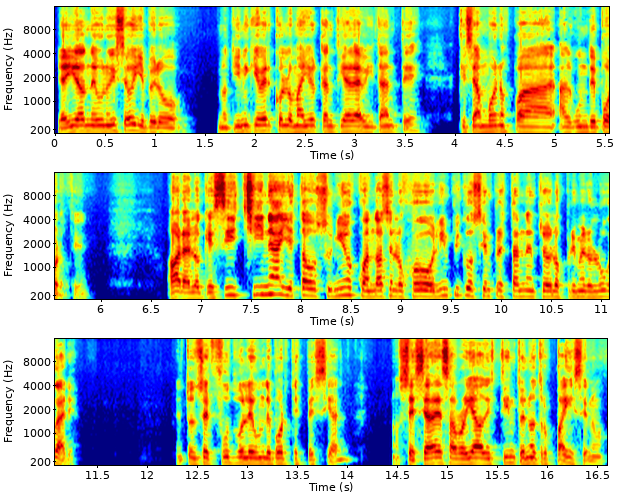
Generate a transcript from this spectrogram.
Y ahí es donde uno dice, oye, pero no tiene que ver con la mayor cantidad de habitantes que sean buenos para algún deporte. Ahora, lo que sí, China y Estados Unidos cuando hacen los Juegos Olímpicos siempre están dentro de los primeros lugares. Entonces el fútbol es un deporte especial. No sé, se ha desarrollado distinto en otros países, ¿no?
